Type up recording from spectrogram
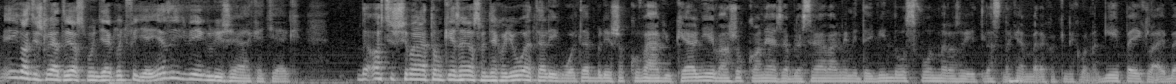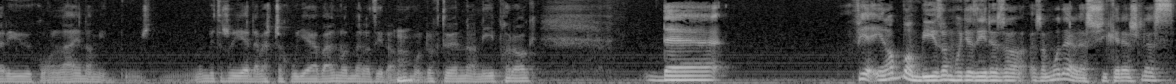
Még az is lehet, hogy azt mondják, hogy figyelj, ez így végül is elketyeg. De azt is simán el tudom képzelni, hogy azt mondják, hogy jó, hát elég volt ebből, és akkor vágjuk el. Nyilván sokkal nehezebb lesz elvágni, mint egy Windows Phone, mert azért itt lesznek emberek, akinek vannak gépeik, library ők online, amit most nem biztos, hogy érdemes csak úgy elvágnod, mert azért Mhm. mm. rögtön jönne a népharag. De figyelj, én abban bízom, hogy azért ez a, ez a modell lesz sikeres lesz,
